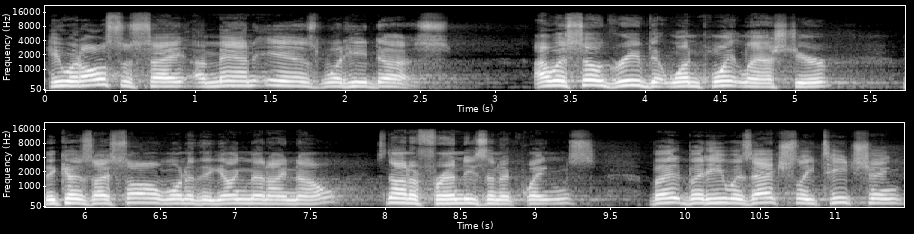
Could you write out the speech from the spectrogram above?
He would also say, A man is what he does. I was so grieved at one point last year because I saw one of the young men I know. He's not a friend, he's an acquaintance, but, but he was actually teaching,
